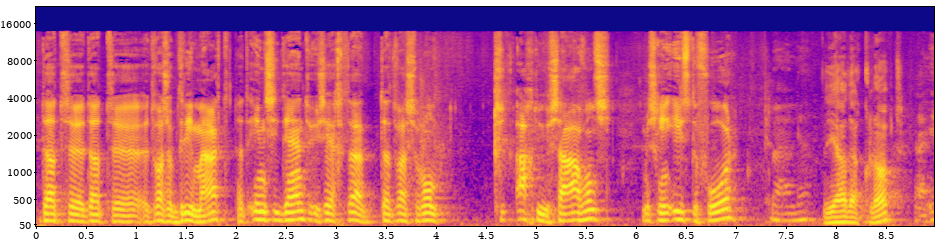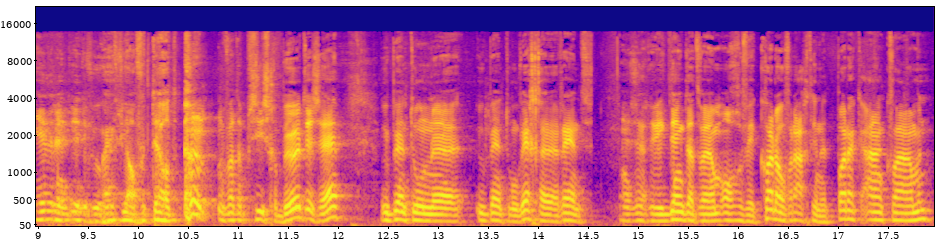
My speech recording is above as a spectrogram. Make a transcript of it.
dat, uh, dat uh, het was op 3 maart. Dat incident, u zegt dat, dat was rond 8 uur s'avonds. Misschien iets ervoor. Ja, dat klopt. Nou, eerder in het interview heeft u al verteld wat er precies gebeurd is. Hè? U, bent toen, uh, u bent toen weggerend. En zegt u, ik denk dat wij om ongeveer kwart over acht in het park aankwamen.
